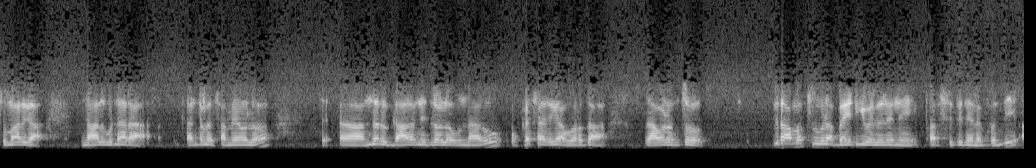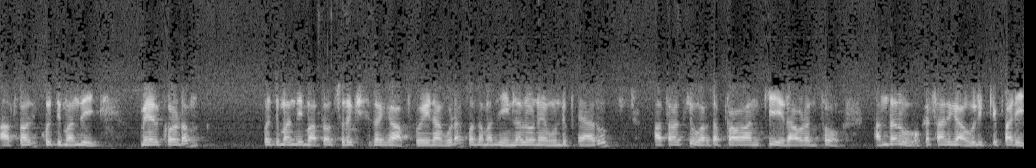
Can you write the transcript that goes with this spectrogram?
సుమారుగా నాలుగున్నర గంటల సమయంలో అందరూ గాఢ నిద్రలో ఉన్నారు. ఒక్కసారిగా వరద రావడంతో గ్రామస్తులు కూడా బయటికి వెళ్ళలేని పరిస్థితి నెలకొంది. ఆ తర్వాత కొద్ది మంది మేల్కోవడం కొద్దిమంది మాత్రం సురక్షితంగా పోయినా కూడా కొంతమంది ఇళ్ళలోనే ఉండిపోయారు. ఆ తర్వాతకి వరద ప్రవాహానికి రావడంతో అందరూ ఒకసారిగా ఉలిక్కి పడి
